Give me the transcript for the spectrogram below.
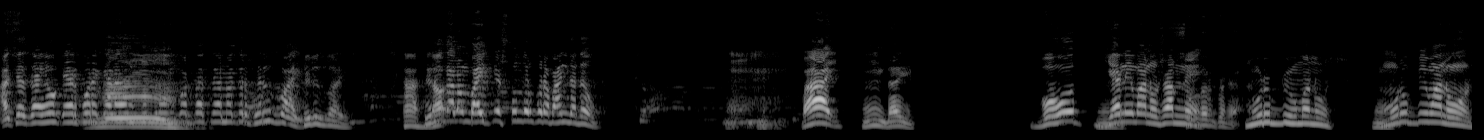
আচ্ছা যাই হোক এরপরে খেলা করতেছে আমাদের ফিরোজ ভাই? ফিরোজ ভাই। আলম ভাইকে সুন্দর করে বান্ধা দাও। ভাই। হুম ভাই। বহুত জ্ঞানী মানুষ সামনে। মুরব্বি মানুষ। মুরব্বী মানুষ।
